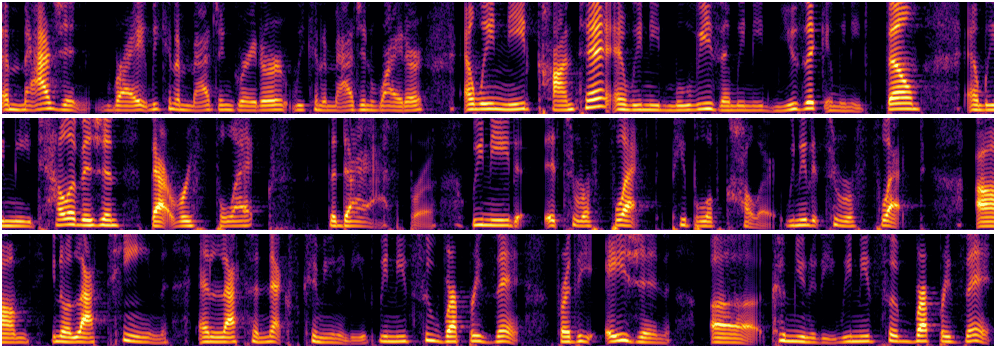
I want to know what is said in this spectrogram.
imagine, right? We can imagine greater, we can imagine wider, and we need content and we need movies and we need music and we need film and we need television that reflects the diaspora. We need it to reflect people of color. We need it to reflect, um, you know, Latin and Latinx communities. We need to represent for the Asian uh, community. We need to represent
